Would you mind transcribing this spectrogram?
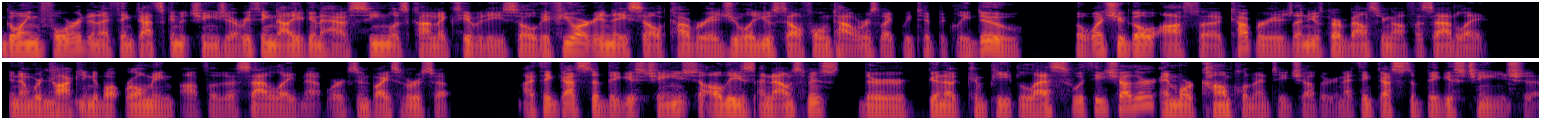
going forward. And I think that's going to change everything. Now you're going to have seamless connectivity. So if you are in a cell coverage, you will use cell phone towers like we typically do. But once you go off uh, coverage, then you start bouncing off a satellite. And then we're mm-hmm. talking about roaming off of the satellite networks and vice versa. I think that's the biggest change. To all these announcements, they're going to compete less with each other and more complement each other. And I think that's the biggest change uh,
